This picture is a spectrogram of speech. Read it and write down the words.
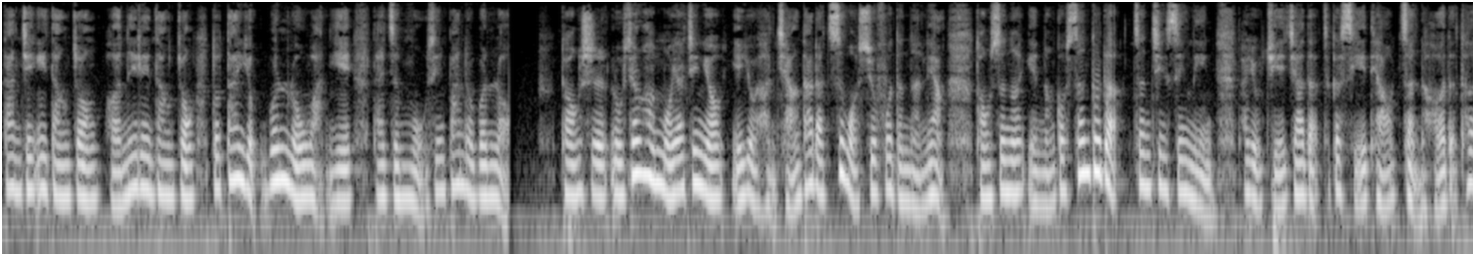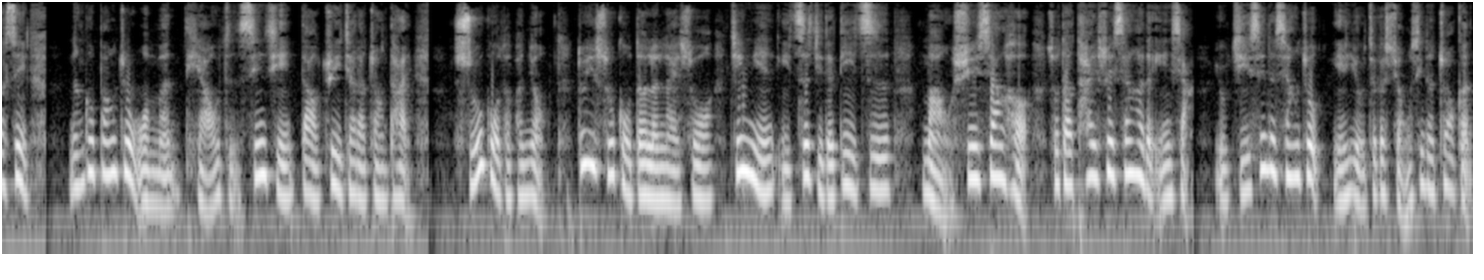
但坚毅当中和内敛当中都带有温柔婉约，带着母亲般的温柔。同时，乳香和魔药精油也有很强大的自我修复的能量，同时呢，也能够深度的增进心灵。它有绝佳的这个协调整合的特性。能够帮助我们调整心情到最佳的状态。属狗的朋友，对于属狗的人来说，今年以自己的地支卯戌相合，受到太岁相合的影响，有吉星的相助，也有这个雄星的作梗，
